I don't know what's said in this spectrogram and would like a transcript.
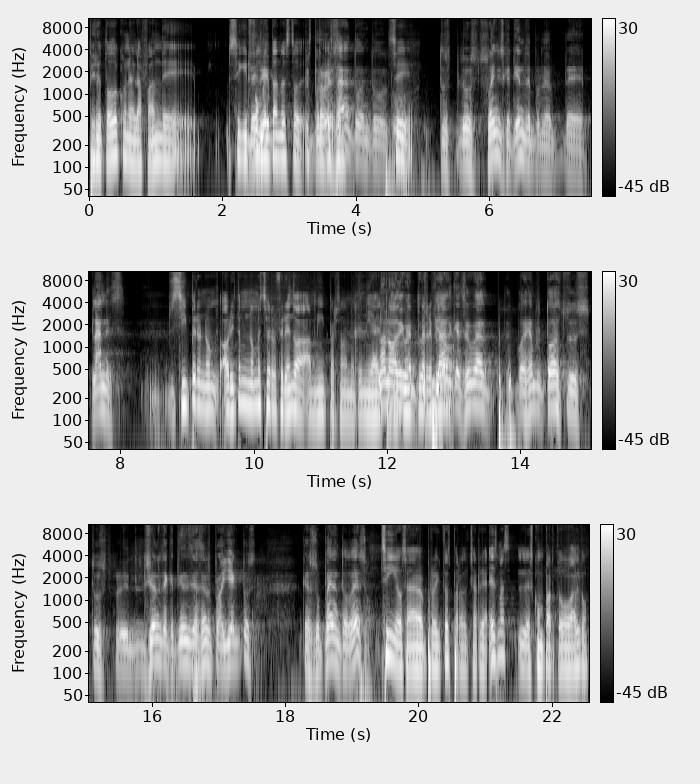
pero todo con el afán de seguir De- fomentando esto. Progresar en, tu- Sí. tus, tus sueños que tienes de, planes. Sí, pero no, ahorita no me estoy refiriendo a, a mí personalmente ni a él. No, no, digo, me- en me tus planes que subas, por ejemplo, todas tus, tus ilusiones de que tienes de hacer los proyectos que superen todo eso. Sí, o sea, proyectos para el charrea. Es más, les comparto algo.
